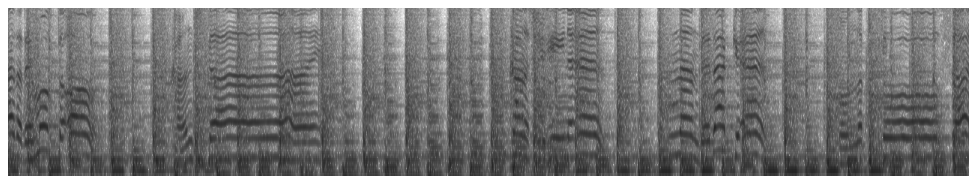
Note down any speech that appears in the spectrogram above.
体でもっと感じたい。悲しいねなんでだっけそんなことさ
